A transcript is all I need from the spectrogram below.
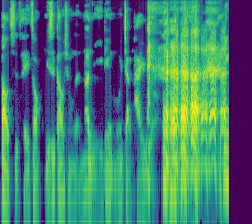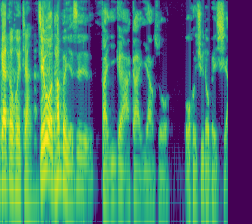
抱持这一种：你是高雄人，那你一定很会讲台语，应该都会讲。结果他们也是反应跟阿嘎一样，说我回去都被笑。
